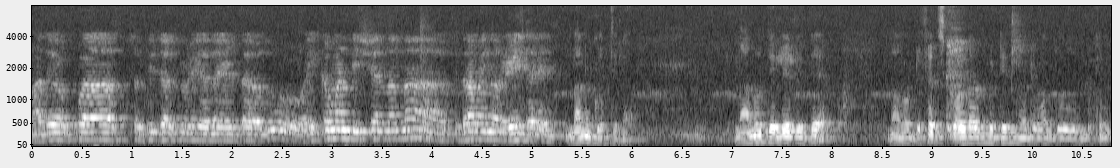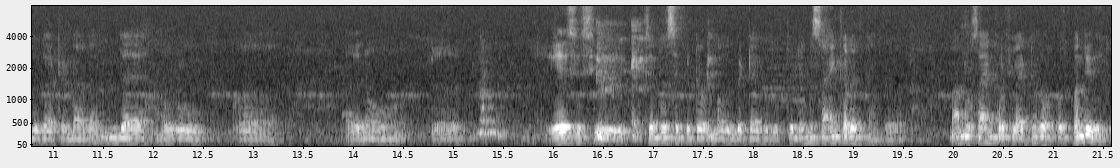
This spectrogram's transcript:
ಮಾದೇವಪ್ಪ, ಸತೀಶ್ ಜಾರಕಿಹೊಳಿ ಎಲ್ಲ ಹೇಳ್ತಾ ಇರೋದು, ಹೈಕಮಾಂಡ್ ಡಿಸಿಷನ್ ಅನ್ನ ಸಿದ್ದರಾಮಯ್ಯನವರು ಹೇಳಿದ್ದಾರೆ ನನಗೆ ಗೊತ್ತಿಲ್ಲ. ನಾನು ದೆಹಲಿಯಲ್ಲಿದ್ದೆ ನಾನು ಡಿಫೆನ್ಸ್ ಕಾರಿಡಾರ್ ಮೀಟಿಂಗ್ನಲ್ಲಿ ಒಂದು ಮುಖ್ಯಮಂತ್ರಿ ಅಟೆಂಡ್ ಆದ. ಮುಂದೆ ಅವರು ಏನು A I C C general secretary ಅವ್ರನ್ನ ಭೇಟಿ ಆಗೋದಿತ್ತು ನಿನ್ನೆ ಸಾಯಂಕಾಲ ನಾನು ಸಾಯಂಕಾಲ ಫ್ಲೈಟ್ನಲ್ಲಿ ವಾಪಸ್ ಬಂದಿದ್ದೀನಿ.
